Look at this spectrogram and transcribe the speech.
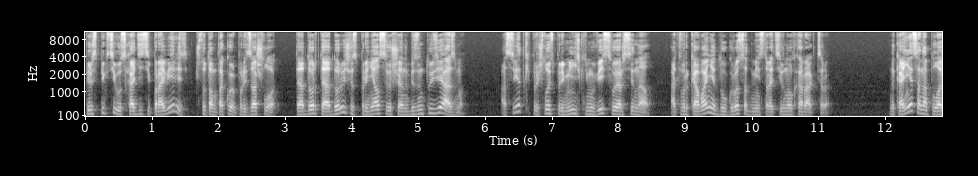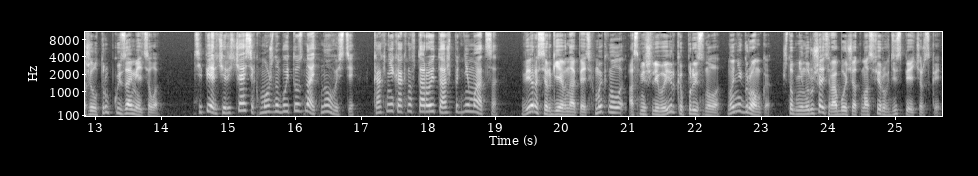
Перспективу сходить и проверить, что там такое произошло, Теодор Теодорович воспринял совершенно без энтузиазма. А Светке пришлось применить к нему весь свой арсенал, от воркования до угроз административного характера. Наконец она положила трубку и заметила. «Теперь через часик можно будет узнать новости. Как-никак на второй этаж подниматься». Вера Сергеевна опять хмыкнула, а смешливая Ирка прыснула, но не громко, чтобы не нарушать рабочую атмосферу в диспетчерской.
